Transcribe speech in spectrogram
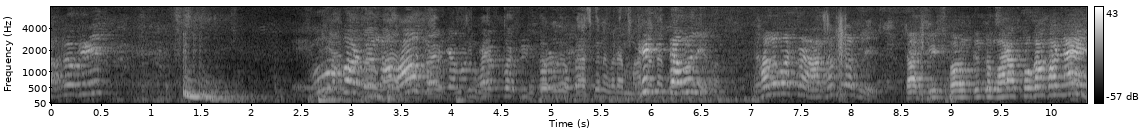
আগ্রহগিরি খুব গর্বে বাবা, তোকে যেমন ভয়ঙ্কর বিস্ফোরণ ঘটে। ঠিক তেমনই ভালোবাসায় আঘাত লাগলে তার বিস্ফোরণ কিন্তু মারাত্মক আকার নেয়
